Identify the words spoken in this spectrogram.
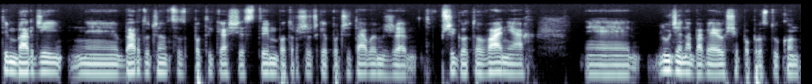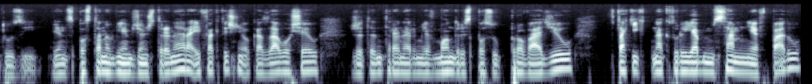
Tym bardziej yy, bardzo często spotyka się z tym, bo troszeczkę poczytałem, że w przygotowaniach e, ludzie nabawiają się po prostu kontuzji. Więc postanowiłem wziąć trenera i faktycznie okazało się, że ten trener mnie w mądry sposób prowadził, w takich, na który ja bym sam nie wpadł.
